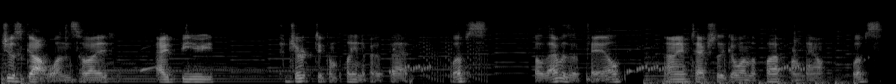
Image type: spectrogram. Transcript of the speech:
just got one, so I, I'd be a jerk to complain about that. Whoops. Oh, that was a fail. Now I have to actually go on the platform now. Whoops.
